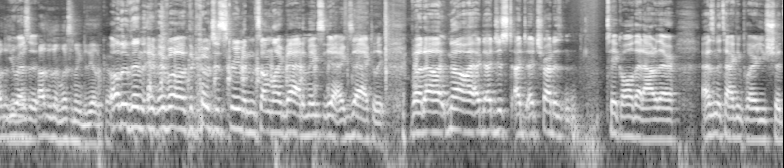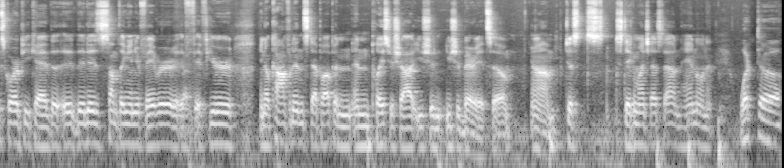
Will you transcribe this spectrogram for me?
Other you than, as a other than listening to the other coach. other than if, if uh, the coach is screaming something like that, it makes yeah exactly. But uh, no, I, I just I, I try to take all that out of there. As an attacking player, you should score a PK. It, it is something in your favor. If, if you're you know confident and step up and, and place your shot, you should you should bury it. So um, just sticking my chest out and handling it. What uh,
